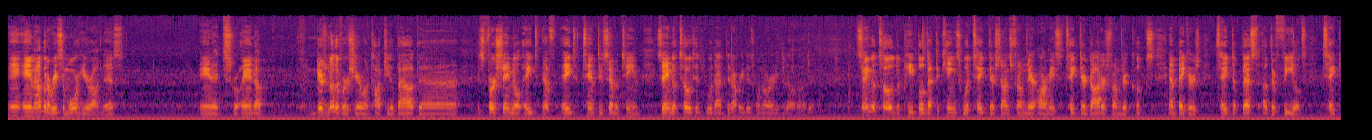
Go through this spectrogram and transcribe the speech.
And, and I'm going to read some more here on this. And it's and uh, there's another verse here I want to talk to you about. Uh, it's First Samuel 8 of 8 10 through 17. Samuel told his. Would I, did I read this one already? No, no, I didn't. Samuel told the people that the kings would take their sons from their armies, take their daughters from their cooks and bakers, take the best of their fields, take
